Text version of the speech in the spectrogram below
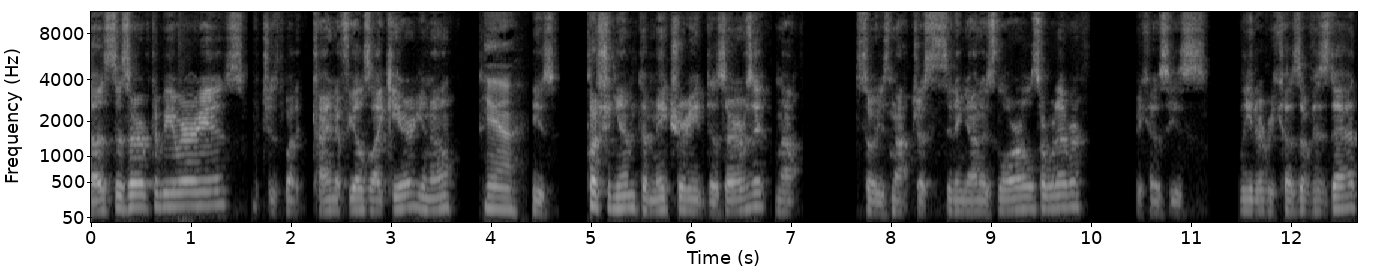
does deserve to be where he is, which is what it kind of feels like here, you know? yeah, He's pushing him to make sure he deserves it, not so he's not just sitting on his laurels or whatever, because he's leader because of his dad.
